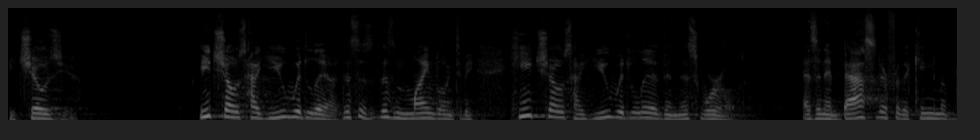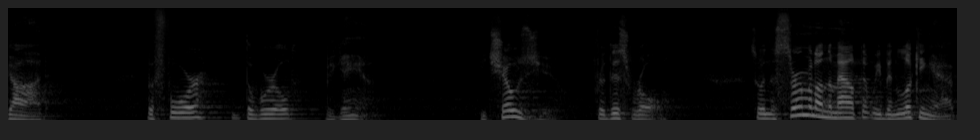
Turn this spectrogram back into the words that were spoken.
He chose you. He chose how you would live. This is, this is mind blowing to me. He chose how you would live in this world as an ambassador for the kingdom of God before the world began. He chose you for this role. So, in the Sermon on the Mount that we've been looking at,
